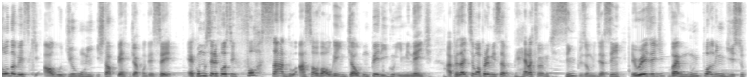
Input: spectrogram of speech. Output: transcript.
toda vez que algo de ruim está perto de acontecer. É como se ele fosse forçado a salvar alguém de algum perigo iminente. Apesar de ser uma premissa relativamente simples, vamos dizer assim, Erased vai muito além disso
